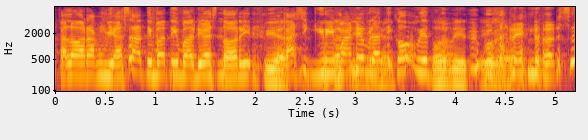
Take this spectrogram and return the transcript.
kalau orang biasa tiba-tiba dia story Iya. kasih kirimannya berarti iya. covid, tuh. Covid, bukan iya. endorse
